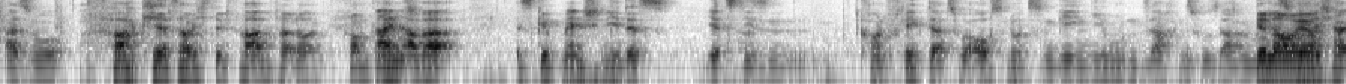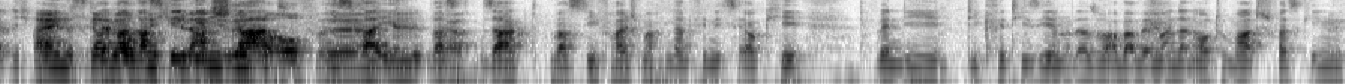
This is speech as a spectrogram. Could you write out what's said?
also, fuck, jetzt habe ich den Faden verloren. Kommt Nein, aber es gibt Menschen, die das jetzt diesen Konflikt dazu ausnutzen, gegen Juden Sachen zu sagen. Genau, das finde ja. ich halt nicht gut. Nein, es gab Wenn ja man auch was gegen den Angriffe Staat auf. Äh, Israel was ja. sagt, was die falsch machen, dann finde ich es ja okay, wenn die die kritisieren oder so. Aber wenn man dann automatisch was gegen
